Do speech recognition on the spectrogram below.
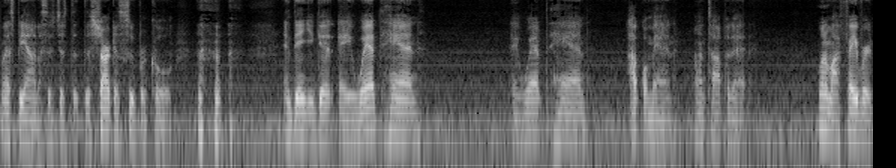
Let's be honest, it's just the, the shark is super cool. and then you get a webbed hand, a webbed hand Aquaman on top of that. One of my favorite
